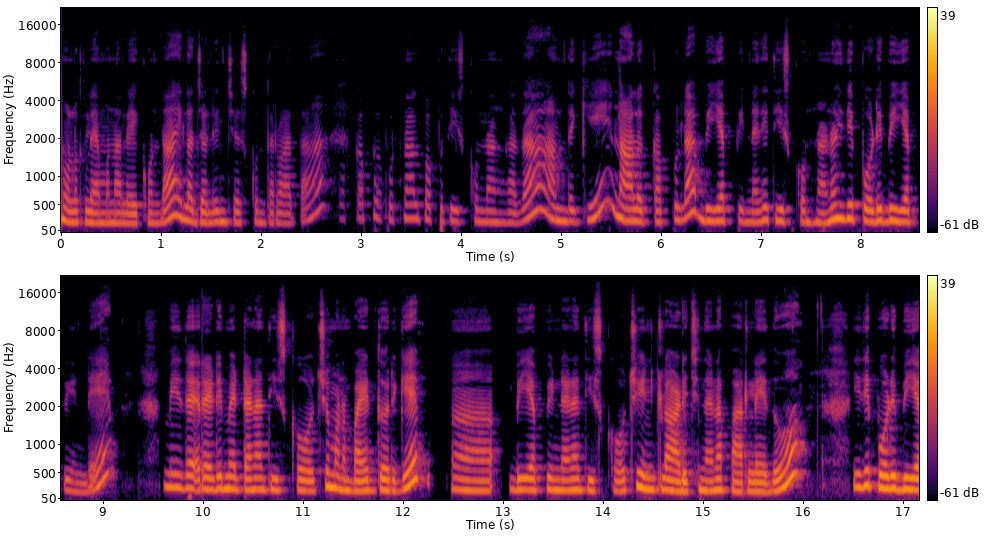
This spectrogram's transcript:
నులకలు ఏమన్నా లేకుండా ఇలా జల్లించేసుకున్న తర్వాత కప్పు పుట్నాల పప్పు తీసుకున్నాం కదా! అందుకే నాలుగు కప్పుల బియ్యం పిండి అది తీసుకుంటున్నాను. ఇది పొడి బియ్యపు పిండి మీదే రెడీమేడ్ అయినా తీసుకోవచ్చు. మనం బయట దొరికే ఆహ్, బియ్యపు పిండి అయినా తీసుకోవచ్చు. ఇంట్లో ఆడిచ్చిందైనా పర్లేదు. ఇది పొడి బియ్య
